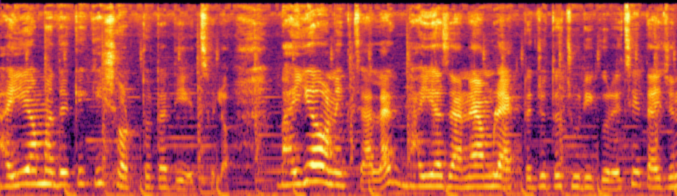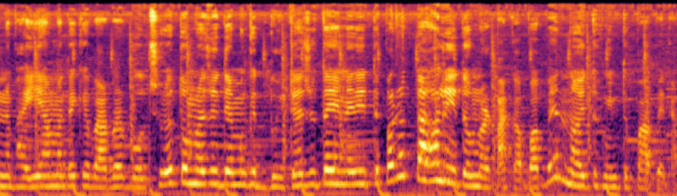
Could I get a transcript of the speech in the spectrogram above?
ভাইয়া আমাদেরকে কি শর্তটা দিয়েছিল? ভাইয়া অনেক চালাক, ভাইয়া জানে আমরা একটা জুতো চুরি করেছি, তাই জন্য ভাইয়া আমাদেরকে বারবার বলছিল, তোমরা যদি আমাকে দুইটা জুতা এনে দিতে পারো, তাহলেই তোমরা টাকা পাবে, নয়তো কিন্তু পাবে না।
